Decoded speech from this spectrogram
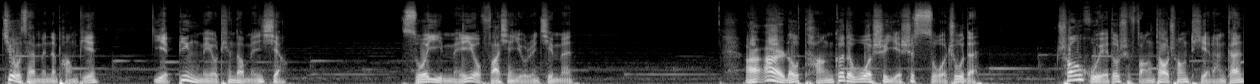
就在门的旁边。也并没有听到门响，所以没有发现有人进门。而二楼堂哥的卧室也是锁住的，窗户也都是防盗窗、铁栏杆，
